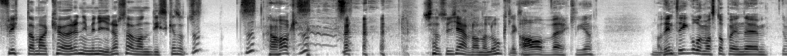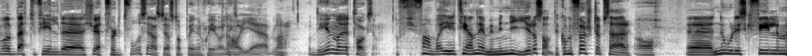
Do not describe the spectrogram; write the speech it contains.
flyttar markören i menyerna så hör man disken så... zzz, zzz. Ja, okej. Känns så jävla analogt liksom. ja, verkligen. Ja, det är inte igår man stoppade in, eh, det var Battlefield eh, 2142 senast jag stoppade in en skiva. Liksom. Ja, jävlar. Och det är nog ett tag sedan. Oh, fy fan vad irriterande det är med menyer och sånt. Det kommer först upp så här Ja, eh, nordisk film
